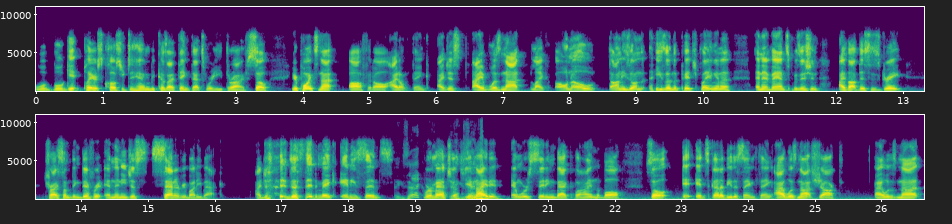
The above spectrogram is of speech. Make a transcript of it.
will will get players closer to him because I think that's where he thrives. So your point's not off at all. I don't think. I just I was not like, oh no, Donnie's on the, he's on the pitch playing in a an advanced position. I thought this is great. Try something different, and then he just set everybody back. I just it just didn't make any sense. Exactly. We're Manchester Exactly. United, and we're sitting back behind the ball. So it, it's gonna be the same thing. I was not shocked. I was not.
